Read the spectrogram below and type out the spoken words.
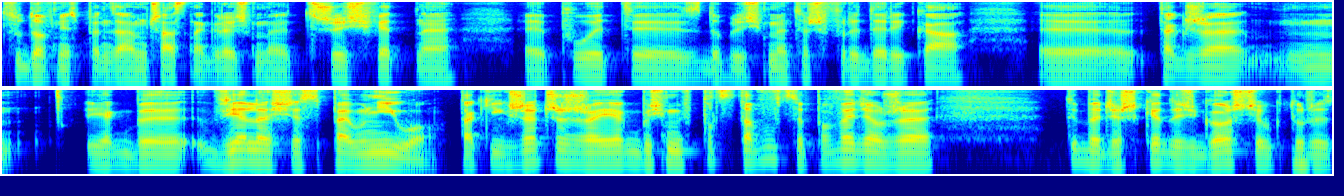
cudownie spędzałem czas, nagraliśmy trzy świetne płyty, zdobyliśmy też Fryderyka, także mm, jakby wiele się spełniło. Takich rzeczy, że jakbyś mi w podstawówce powiedział, że ty będziesz kiedyś gościem, który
